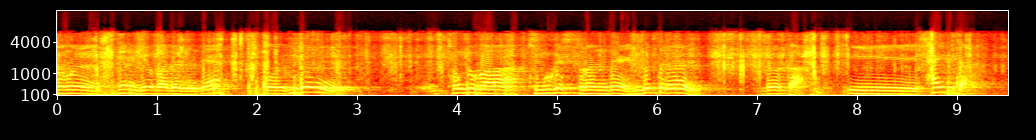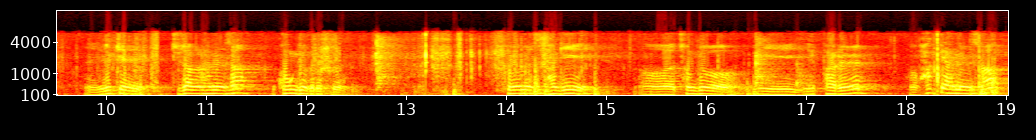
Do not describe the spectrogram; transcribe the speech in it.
종을 그대로 이어받았는데 어, 이런 종교가 중국에서 들어왔는데 이것들은 뭐랄까 이 사입이다 이렇게 주장을 하면서 공격을 했어요. 그러면서 자기 어, 종교 이 일파를 확대하면서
